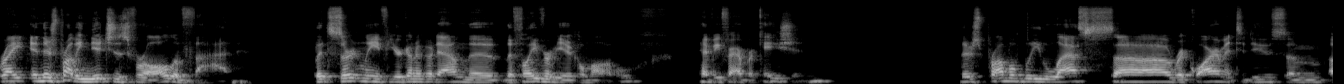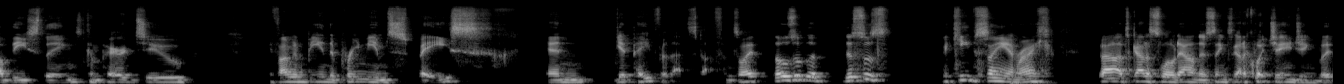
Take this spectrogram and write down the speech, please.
right, and there's probably niches for all of that. But certainly if you're going to go down the, the flavor vehicle model, heavy fabrication, there's probably less uh, requirement to do some of these things compared to if I'm going to be in the premium space and get paid for that stuff. And so I, those are the, this is, I keep saying, right? Well, it's got to slow down. This thing's got to quit changing. But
